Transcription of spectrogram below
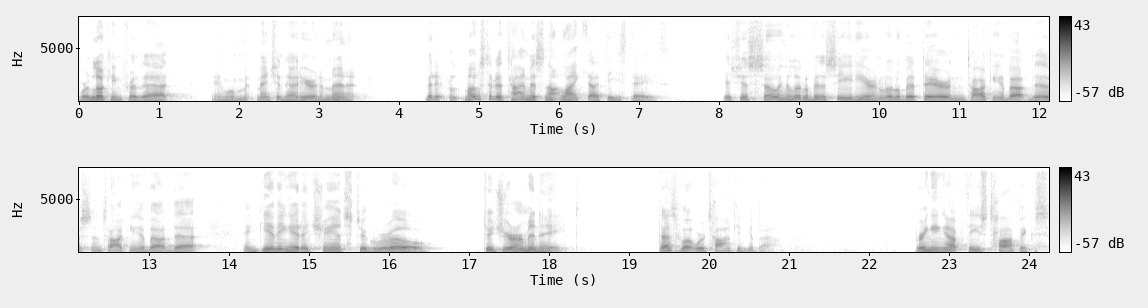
we're looking for that and we'll m- mention that here in a minute. But it, most of the time, it's not like that these days. It's just sowing a little bit of seed here and a little bit there, and talking about this and talking about that, and giving it a chance to grow, to germinate. That's what we're talking about. Bringing up these topics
